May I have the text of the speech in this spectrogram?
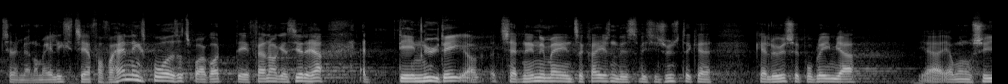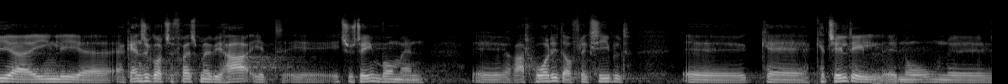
selvom jeg normalt ikke citerer fra forhandlingsbordet, så tror jeg godt, det er fair nok, jeg siger det her, at det er en ny idé at tage den endelig med ind til kredsen, hvis, hvis I synes, det kan, kan løse et problem. Jeg, jeg, jeg må nu sige, at jeg egentlig øh, er, ganske godt tilfreds med, at vi har et, øh, et system, hvor man øh, ret hurtigt og fleksibelt øh, kan, kan tildele nogle, øh,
